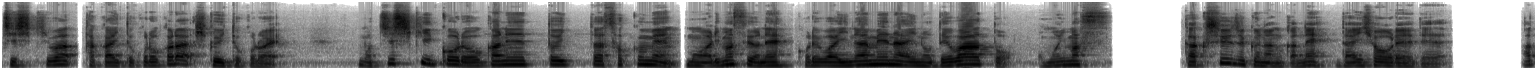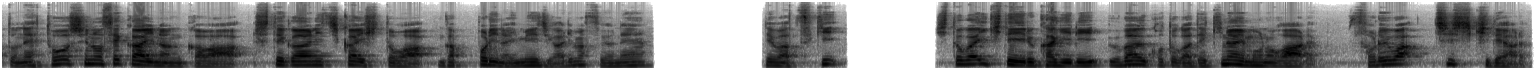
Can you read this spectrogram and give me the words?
知識は高いところから低いところへ。もう知識イコールお金といった側面もありますよね。これは否めないのではと思います。学習塾なんかね、代表例で。あとね、投資の世界なんかは、して側に近い人はがっぽりなイメージがありますよね。では次。人が生きている限り奪うことができないものがある。それは知識である。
